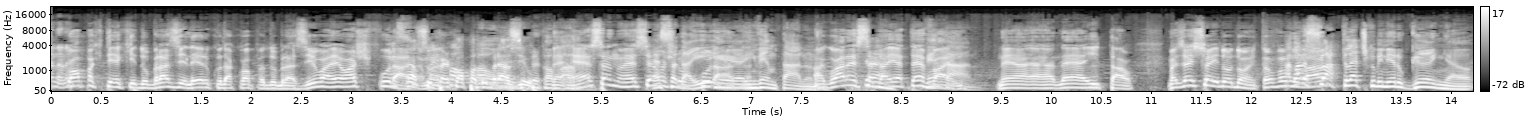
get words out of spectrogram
a né? Recopa que tem aqui do brasileiro com da Copa do Brasil, aí eu acho furada. É a. Supercopa do Brasil. É, essa não, essa eu Essa acho daí furada. é, inventaram, né? Agora essa daí até vai. Né, né, e tal. Mas é isso aí, Dodô. Então vamos Agora, lá. se o Atlético Mineiro ganha,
